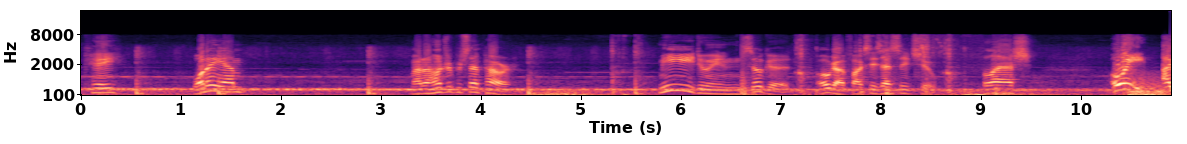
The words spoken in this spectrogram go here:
Okay. 1 a.m. I'm at 100% power. Me doing so good. Oh god, Foxy's at stage 2. Flash. Oh wait, I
